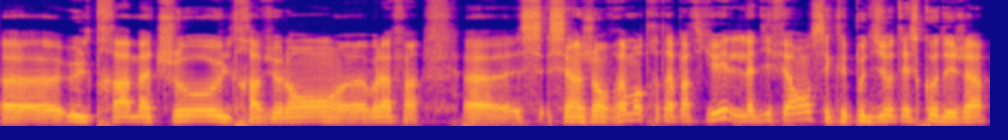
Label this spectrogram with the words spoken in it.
euh, ultra macho ultra violent euh, voilà enfin euh, c'est un genre vraiment très très particulier la différence c'est que les poliziotesco déjà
